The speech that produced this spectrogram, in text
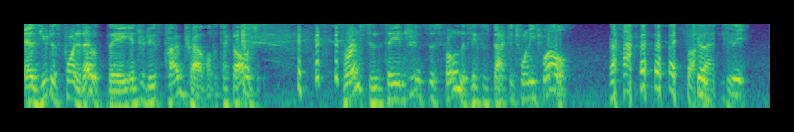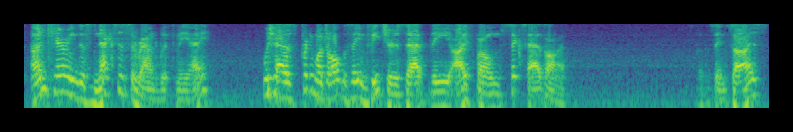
As you just pointed out, they introduced time travel to technology. For instance, they introduced this phone that takes us back to 2012. I saw that too. see, I'm carrying this Nexus around with me, eh? Which has pretty much all the same features that the iPhone 6 has on it. It's about the same size,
